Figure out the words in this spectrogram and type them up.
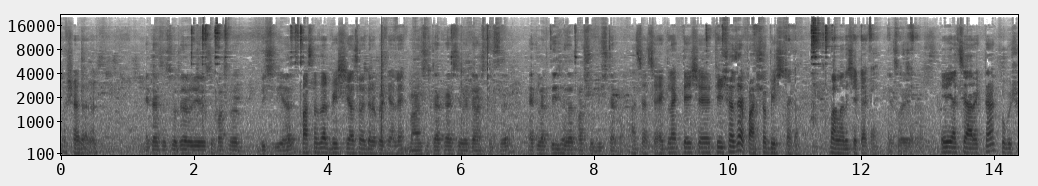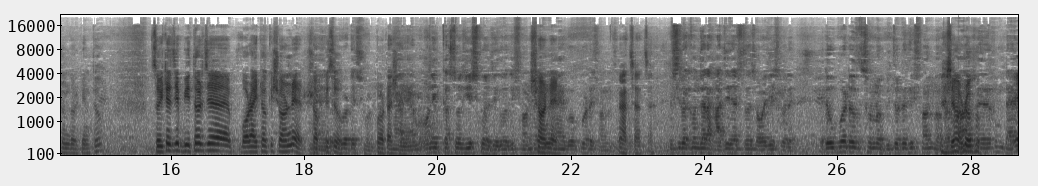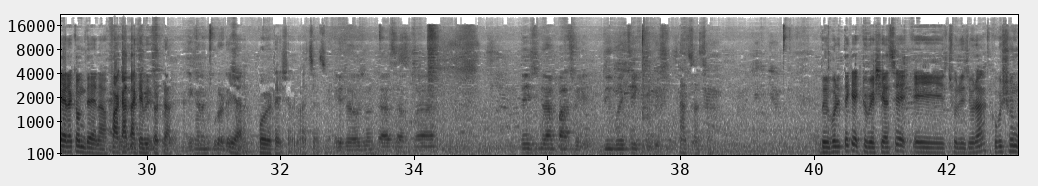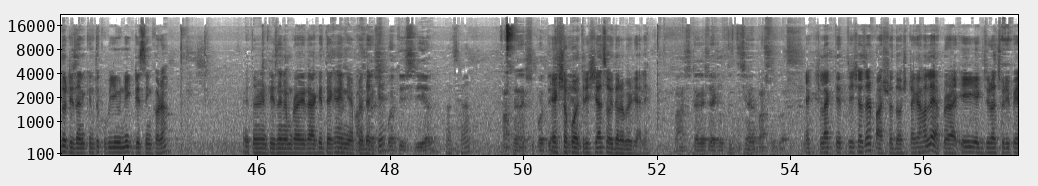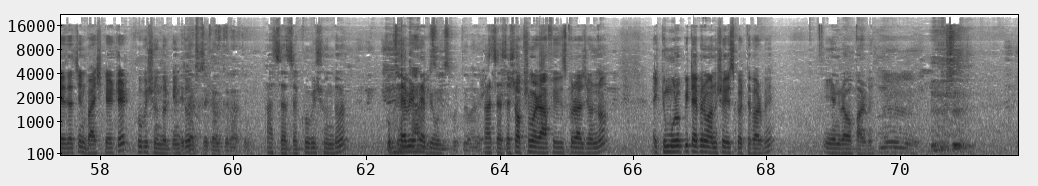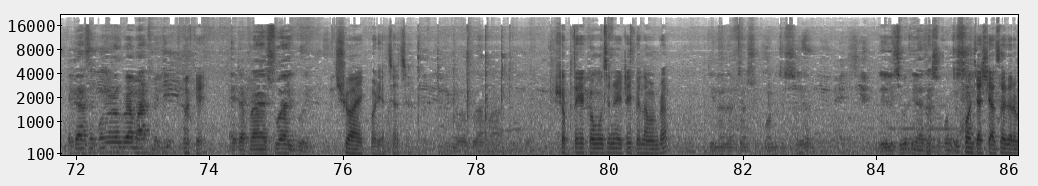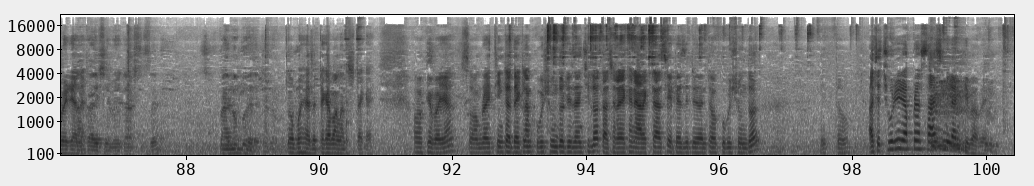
অসাধারণ এটা আছে সৌদি আরবে হচ্ছে পাঁচ হাজার বিশ রিয়াল। পাঁচ হাজার বিশ রিয়াল সৌদি আরবের রিয়ালে? বাংলাদেশি টাকা হিসেবে এটা আসতেছে এক লাখ তিরিশ হাজার পাঁচশো বিশ টাকা। আচ্ছা আচ্ছা এক লাখ তেইশে তিরিশ হাজার পাঁচশো বিশ টাকা বাংলাদেশের টাকায়। আচ্ছা, আচ্ছা। এই আছে আরেকটা খুবই সুন্দর কিন্তু। তো এটা যে ভিতর যে কি স্বর্ণের? সবকিছু হ্যাঁ, স্বর্ণ পুরোটা হ্যাঁ, অনেক কাস্টমার জিজ্ঞেস করে যেগুলো কি স্বর্ণের। হ্যাঁ, এগুলো আচ্ছা আচ্ছা। বেশিরভাগ এখন যারা হাজির সবাই জিজ্ঞেস করে এটা উপরেটা তো স্বর্ণ ভিতরটা কি স্বর্ণ? স্বর্ণ। এরকম দেয় না। ফাঁকা থাকে ভিতরটা। এখানে পুরোটাই পুরোটাই স্বর্ণ আচ্ছা আচ্ছা। ওজনটা আছে আপনার তেইশ গ্রাম পাঁচ মিনিট দুই বই একটু বেশি। আচ্ছা আচ্ছা। দুই ভরি থেকে একটু বেশি আছে এই ছুরি জোড়া। খুবই সুন্দর ডিজাইন কিন্তু খুবই ইউনিক ড্রেসিং করা। ধরনের ডিজাইন আমরা এর আগে দেখাইনি আপনাদেরকে। আচ্ছা। একশো পঁয়ত্রিশ রিয়াল। সৌদি আরবের রিয়ালে। এক লাখ তেত্রিশ হাজার পাঁচশো দশ টাকা হলে আপনারা এই এক জোড়া ছুরি পেয়ে যাচ্ছেন বাইশ ক্যারেটের। খুবই সুন্দর কিন্তু। এটা আসছে কালকে রাতে। আচ্ছা আচ্ছা খুবই সুন্দর। খুব হেভি হেভি আচ্ছা আচ্ছা সবসময় রাফ ইউজ করার জন্য। একটু মুরব্বী টাইপের মানুষও ইউজ করতে পারবে। ইয়াংরাও পারবে। এটা আছে পনেরো গ্রাম আট মিলি। ওকে এটা প্রায় সোয়া এক শোয়া এক পরি আচ্ছা আচ্ছা। সব থেকে কম ওজনের এটাই পেলাম আমরা। তিন হাজার চারশো পঞ্চাশ রিয়াল হিসেবে তিন হাজার চারশো পঞ্চাশ পঞ্চাশ রিয়াল সৌদি আরবের রিয়ালে টাকা হিসেবে এটা আসতেছে। প্রায় নব্বই হাজার টাকা। নব্বই হাজার টাকা বাংলাদেশ টাকায়। ওকে ভাইয়া। সো আমরা এই তিনটা দেখলাম খুবই সুন্দর ডিজাইন ছিল। তাছাড়া এখানে আরেকটা আছে এটা যে ডিজাইনটাও খুবই সুন্দর। তো। আচ্ছা ছুরির আপনার সাইজ মিলান কীভাবে?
